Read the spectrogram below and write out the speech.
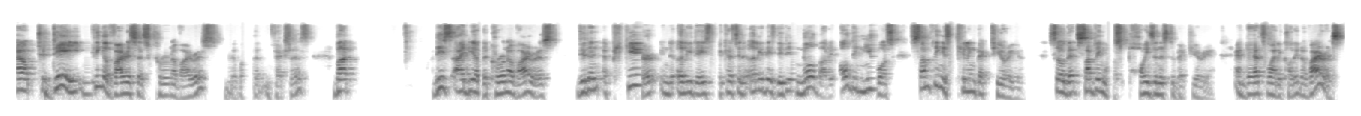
Now, today, we think of virus as coronavirus, that infects us, but this idea of the coronavirus didn't appear in the early days because in the early days, they didn't know about it. All they knew was something is killing bacteria. So that something was poisonous to bacteria. And that's why they call it a virus.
